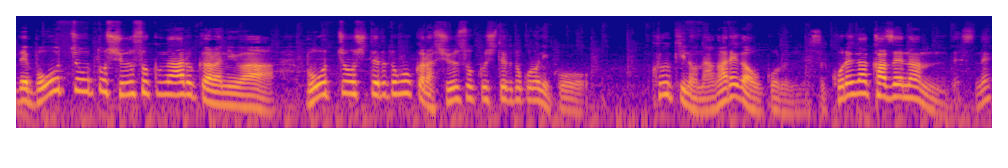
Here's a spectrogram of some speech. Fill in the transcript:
で膨張と収束があるからには膨張してるところから収束してるところにこう空気の流れが起こるんです。これが風なんですね。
